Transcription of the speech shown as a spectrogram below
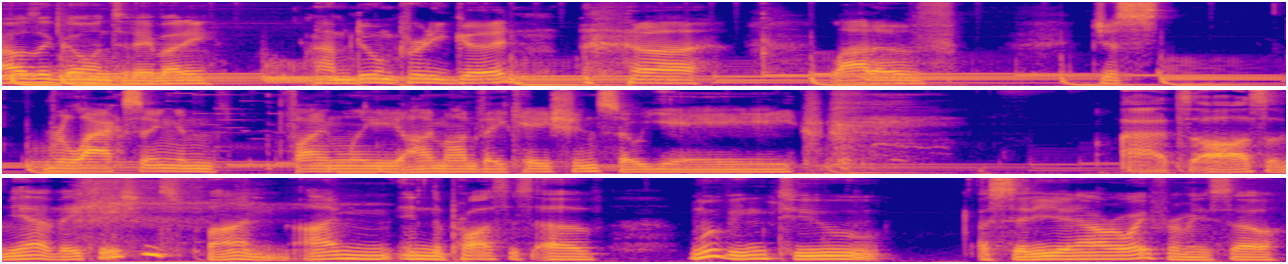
How's it going today, buddy? I'm doing pretty good. Uh, a lot of just relaxing, and finally, I'm on vacation, so yay. That's awesome. Yeah, vacation's fun. I'm in the process of moving to a city an hour away from me, so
